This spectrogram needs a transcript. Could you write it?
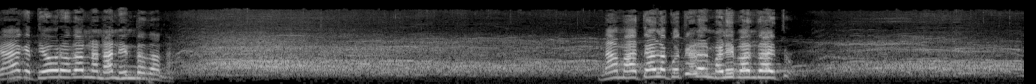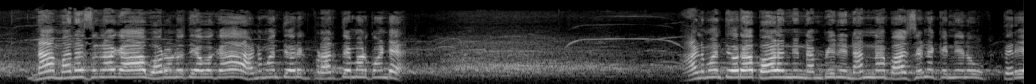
ಮ್ಯಾಗ ದೇವ್ರದನ್ನ ನಾನು ಹಿಂದದಾನ ನಾ ಮಾತಾಡೋ ಕೂತ್ಕೊಳ್ಳ ಮಳಿ ಬಂದಾಯ್ತು. ನಾ ಮನಸ್ಸಿನಾಗ ವರುಣ ದೇವಗ ಹನುಮಂತ ದೇವ್ರಿಗೆ ಪ್ರಾರ್ಥನೆ ಮಾಡ್ಕೊಂಡೆ. ಹನುಮಂತ ದೇವ್ರ ಭಾಳ ನೀನು ನಂಬಿನಿ, ನನ್ನ ಭಾಷಣಕ್ಕೆ ನೀನು ತೆರೆ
